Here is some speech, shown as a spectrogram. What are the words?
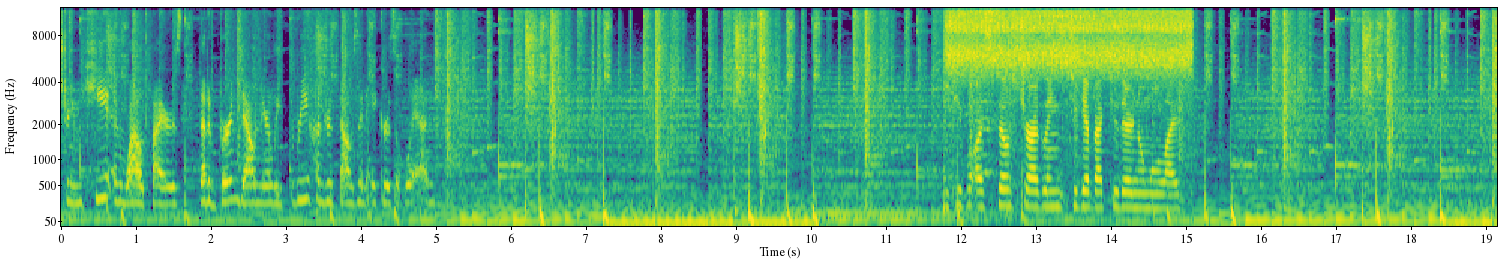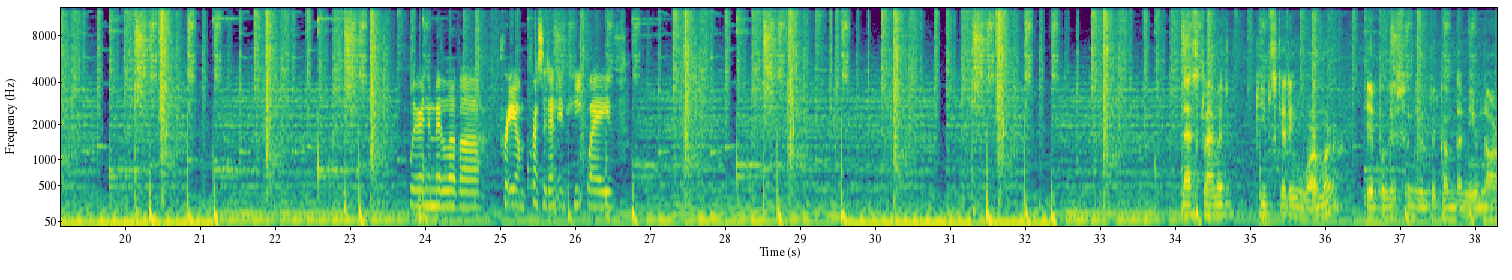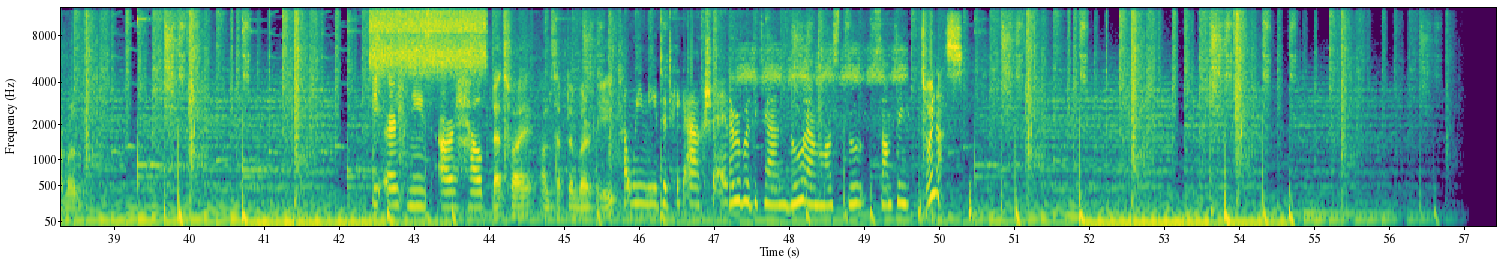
extreme heat and wildfires that have burned down nearly 300,000 acres of land. And people are still struggling to get back to their normal lives. We're in the middle of a pretty unprecedented heat wave. As climate keeps getting warmer, air pollution will become the new normal. The earth needs our help. That's why on September 8th, We need to take action. Everybody can do and must do something. Join us.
